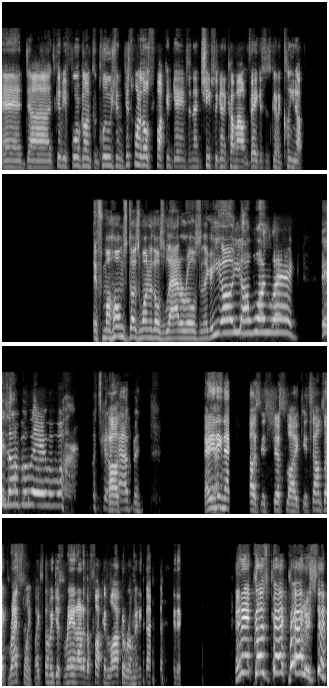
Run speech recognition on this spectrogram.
And uh, it's going to be a foregone conclusion. Just one of those fucking games. And then Chiefs are going to come out and Vegas is going to clean up. If Mahomes does one of those laterals and they go, he oh he on one leg, he's unbelievable. What's gonna Oh. happen? Anything that does, it's just like, it sounds like wrestling. Like somebody just ran out of the fucking locker room anytime. And here comes Pat Patterson.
